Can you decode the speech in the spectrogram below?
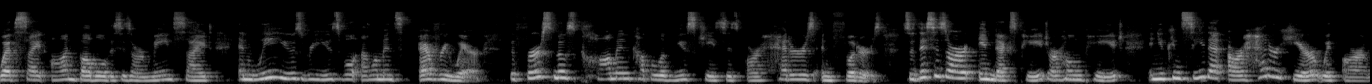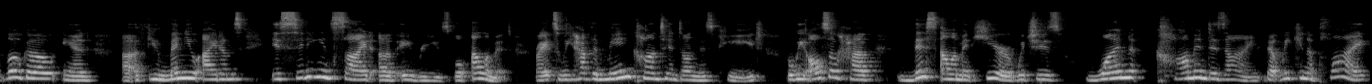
website on Bubble. This is our main site, and we use reusable elements everywhere. The first most common couple of use cases are headers and footers. So this is our index page, our home page, and you can see that our header here with our logo and uh, a few menu items is sitting inside of a reusable element, right? So we have the main content on this page, but we also have this element here, which is one common design that we can apply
